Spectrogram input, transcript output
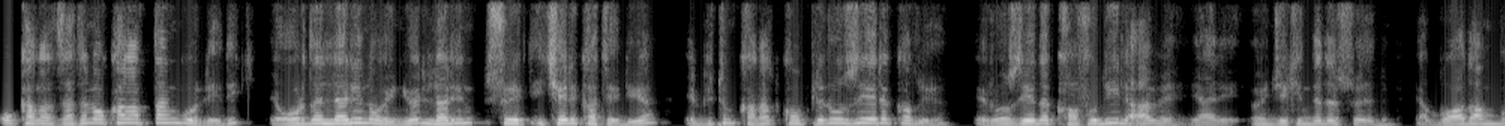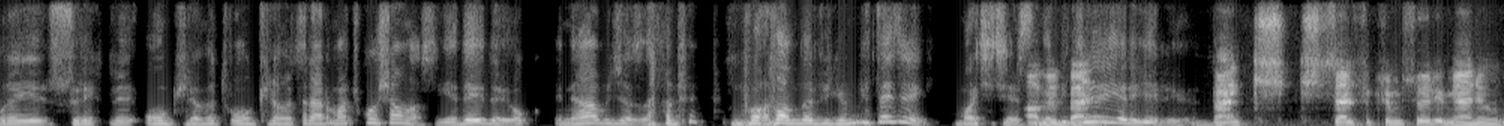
O kanat zaten o kanattan gol yedik. E orada Larin oynuyor. Larin sürekli içeri kat ediyor. E bütün kanat komple Rozier'e kalıyor. E Rozier de kafu değil abi. Yani öncekinde de söyledim. Ya bu adam burayı sürekli 10 kilometre 10 kilometre her maç koşamaz. Yedeği de yok. E ne yapacağız abi? bu adam da bir gün bitecek. Maç içerisinde Abi bitiyor ben- yeri geliyor. Ben kiş- kişisel fikrimi söyleyeyim yani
